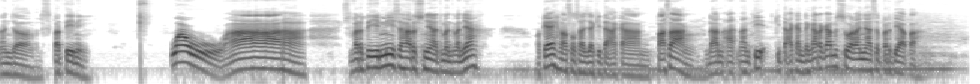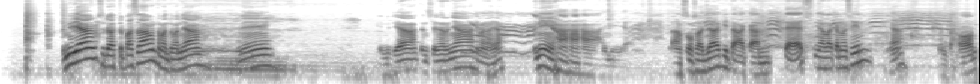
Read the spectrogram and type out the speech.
nonjol seperti ini. Wow, wah. Seperti ini seharusnya teman-teman ya. Oke, langsung saja kita akan pasang dan nanti kita akan dengarkan suaranya seperti apa. ini dia sudah terpasang teman-temannya ini ini dia tensionernya di mana ya ini hahaha ini dia langsung saja kita akan tes nyalakan mesin ya. Mantap on.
